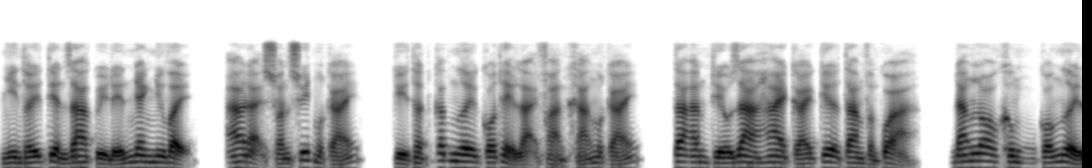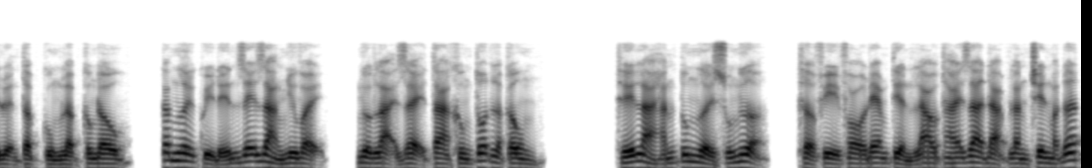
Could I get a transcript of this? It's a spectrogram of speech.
Nhìn thấy tiền gia quỷ đến nhanh như vậy, a đại xoắn suýt một cái, kỳ thật các ngươi có thể lại phản kháng một cái, ta ăn thiếu ra hai cái kia tam phần quả đang lo không có người luyện tập cùng lập công đâu, các ngươi quỷ đến dễ dàng như vậy, ngược lại dạy ta không tốt lập công. Thế là hắn tung người xuống ngựa, thở phì phò đem tiền lao thái ra đạp lăn trên mặt đất,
